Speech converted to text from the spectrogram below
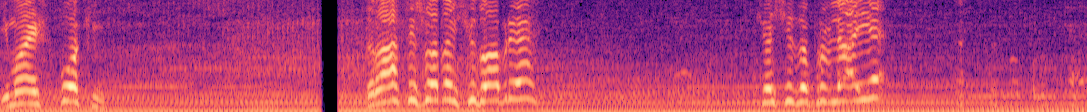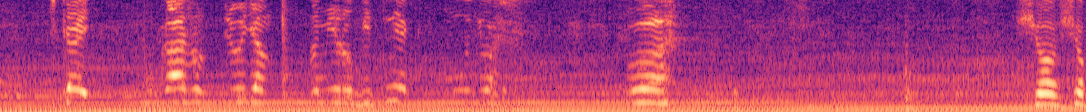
і маєш спокій. Тараси, що там, все добре? Що ще заправляє? Чекай, покажу людям на мій робітник, молодіж. О! Що, що,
